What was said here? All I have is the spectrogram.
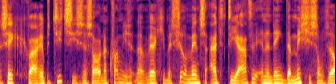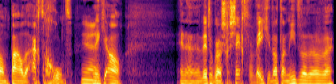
zeker qua repetities en zo... Dan, kwam je, dan werk je met veel mensen uit het theater. En dan denk ik, dan mis je soms wel een bepaalde achtergrond. ja. Dan denk je, oh... En dan werd ook wel eens gezegd van, weet je dat dan niet? Wat,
